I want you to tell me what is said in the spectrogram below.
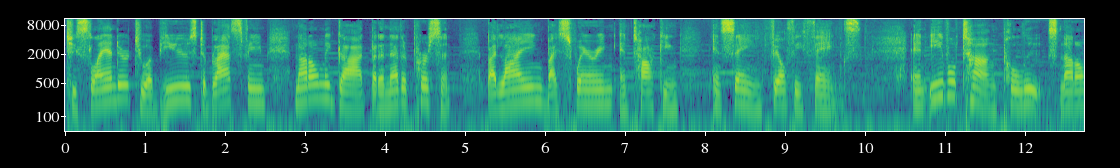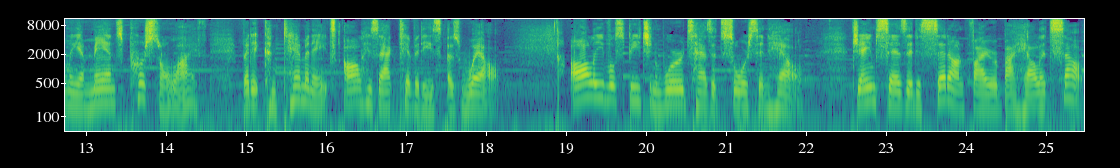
to slander, to abuse, to blaspheme not only God, but another person by lying, by swearing, and talking and saying filthy things. An evil tongue pollutes not only a man's personal life, but it contaminates all his activities as well. All evil speech and words has its source in hell. James says it is set on fire by hell itself.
